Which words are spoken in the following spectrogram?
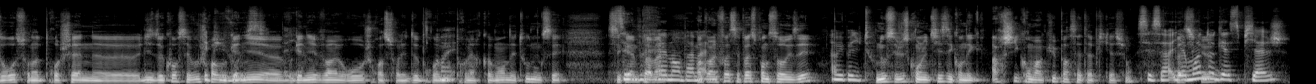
euros sur notre prochaine euh, liste de courses. Et vous, je Et crois, vous vous gagnez, aussi, euh, vous gagnez 20 euros, je crois, sur les deux pre- Ouais. premières commandes et tout. Donc c'est, c'est quand même pas mal. vraiment pas mal. Encore une fois, c'est pas sponsorisé. Ah oui, pas du tout. Nous, c'est juste qu'on l'utilise et qu'on est archi convaincu par cette application. C'est ça, il y a moins que- de gaspillage.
